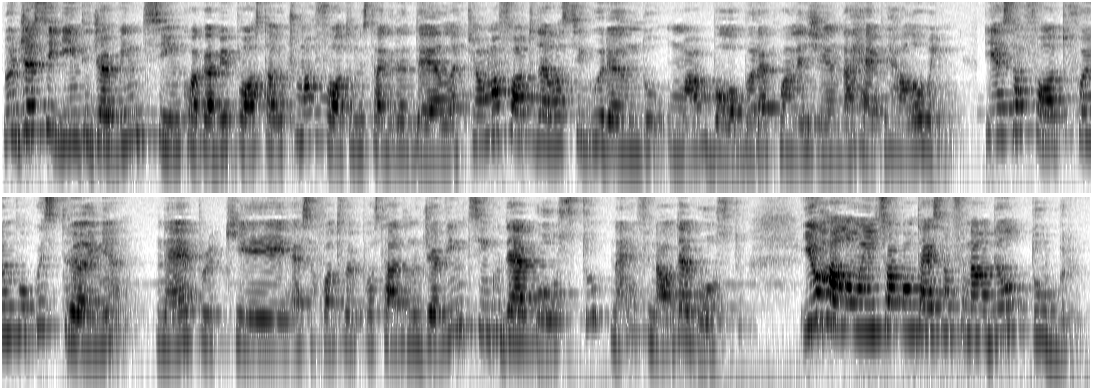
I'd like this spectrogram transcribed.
No dia seguinte, dia 25, a Gabi posta a última foto no Instagram dela, que é uma foto dela segurando uma abóbora com a legenda Happy Halloween. E essa foto foi um pouco estranha, né? Porque essa foto foi postada no dia 25 de agosto, né? Final de agosto. E o Halloween só acontece no final de outubro.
